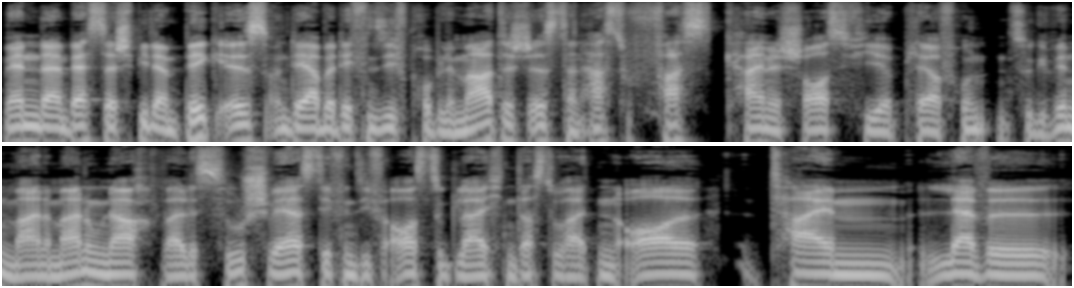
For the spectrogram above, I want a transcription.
wenn dein bester Spieler ein Big ist und der aber defensiv problematisch ist, dann hast du fast keine Chance, vier Playoff-Runden zu gewinnen, meiner Meinung nach, weil es so schwer ist, defensiv auszugleichen, dass du halt einen All-Time-Level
